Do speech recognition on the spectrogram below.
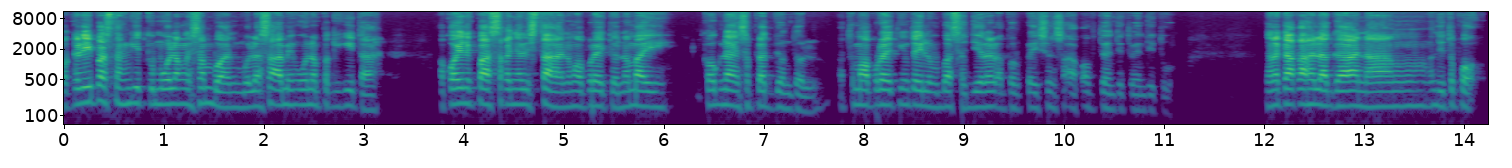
Pagkalipas ng higit kumulang na isang buwan mula sa aming unang pagkikita, ako ay nagpasa sa kanyang listahan ng mga proyekto na may kaugnayan sa flood control at mga proyekto ito ay lumabas sa General Appropriations Act of 2022 na nagkakahalaga ng, andito po,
